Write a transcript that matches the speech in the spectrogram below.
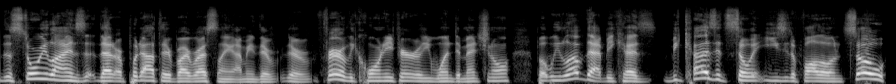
the storylines that are put out there by wrestling, I mean, they're they're fairly corny, fairly one dimensional. But we love that because because it's so easy to follow and so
